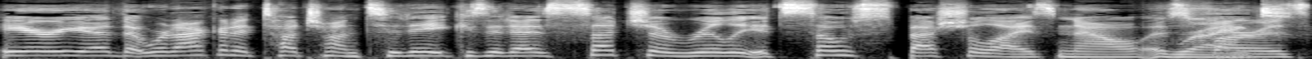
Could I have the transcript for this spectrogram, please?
area that we're not going to touch on today because it has such a really, it's so specialized now as Right. far as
